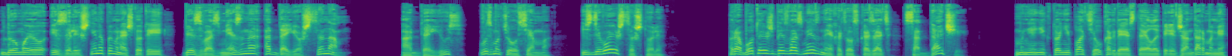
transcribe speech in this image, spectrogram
«Думаю, излишне напоминать, что ты безвозмездно отдаешься нам». «Отдаюсь?» — возмутилась Эмма. «Издеваешься, что ли?» «Работаешь безвозмездно, я хотел сказать, с отдачей». «Мне никто не платил, когда я стояла перед жандармами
